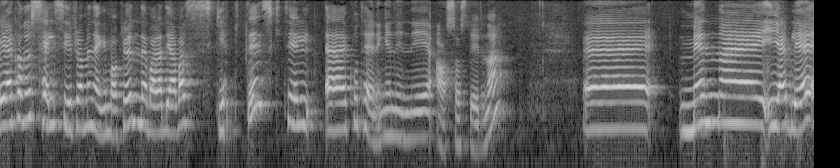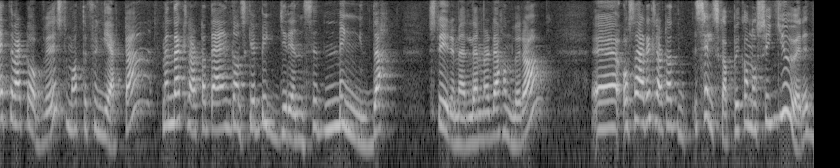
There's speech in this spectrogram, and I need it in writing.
Og jeg kan jo selv si fra min egen bakgrunn det var at jeg var skeptisk til eh, kvoteringen inn i ASA-styrene. Eh, men eh, jeg ble etter hvert overbevist om at det fungerte. Men det er klart at det er en ganske begrenset mengde styremedlemmer det handler om. Eh, og så er det klart at Selskapet kan også gjøre et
